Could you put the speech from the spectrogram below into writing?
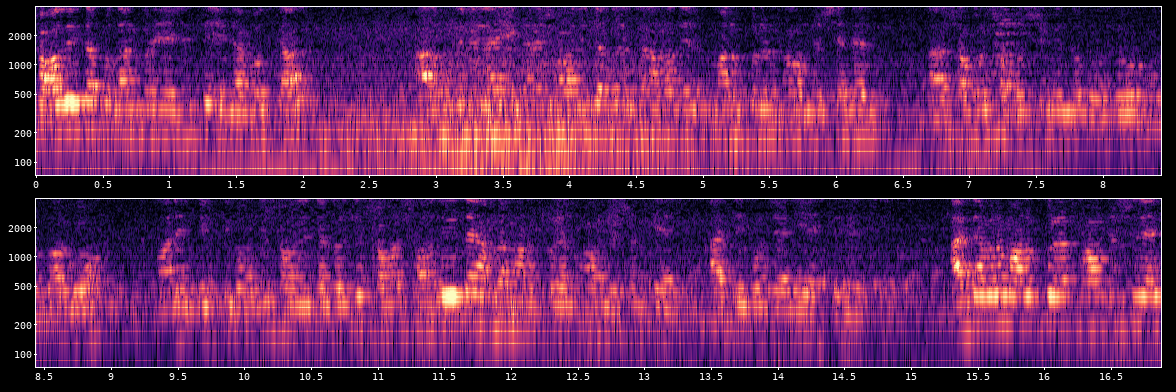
সহযোগিতা প্রদান করে এসেছি এই যাবৎকাল। আলহামদুলিল্লাহ, এখানে সহযোগিতা করেছেন আমাদের মানব কল্যাণ ফাউন্ডেশনের সকল সদস্যবৃন্দ, বন্ধু, বর্গ, অনেক ব্যক্তিবর্গ সহযোগিতা করেছে সবার সহযোগিতায় আমরা মানব কল্যাণ ফাউন্ডেশনকে আজ এই পর্যায়ে নিয়ে আসতে পেরেছি। আজ আমরা মানব কল্যাণ ফাউন্ডেশনের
